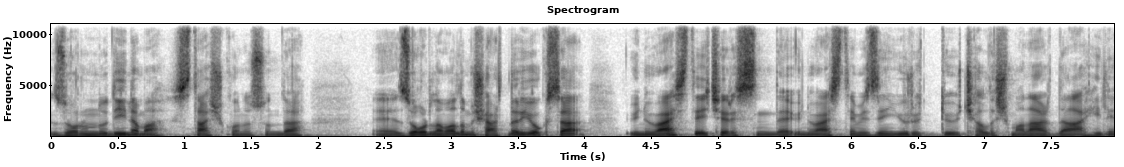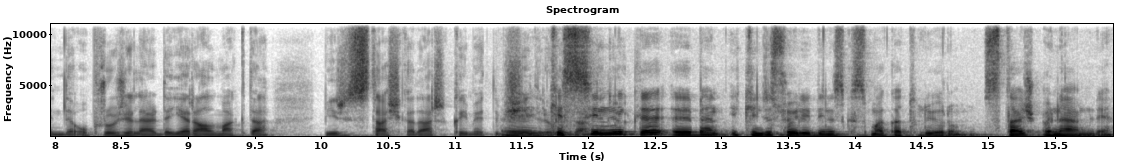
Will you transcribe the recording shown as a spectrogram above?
zorunlu değil ama staj konusunda e, zorlamalı mı şartları yoksa üniversite içerisinde üniversitemizin yürüttüğü çalışmalar dahilinde o projelerde yer almak da bir staj kadar kıymetli bir Ee, şeydir. zannediyorum. Kesinlikle e, ben ikinci söylediğiniz kısma katılıyorum. Staj önemli.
